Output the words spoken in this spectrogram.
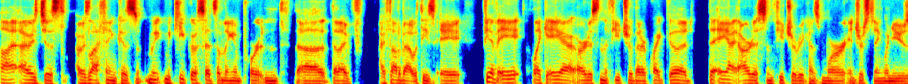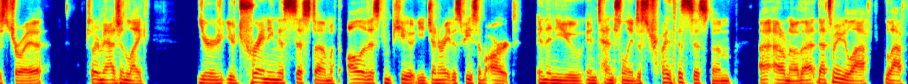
I, I was just I was laughing because Mikiko said something important uh, that I've I've thought about with these a if you have a like AI artists in the future that are quite good, the AI artist in the future becomes more interesting when you destroy it so imagine like you're you're training this system with all of this compute and you generate this piece of art and then you intentionally destroy the system. I, I don't know that that's maybe laugh laugh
